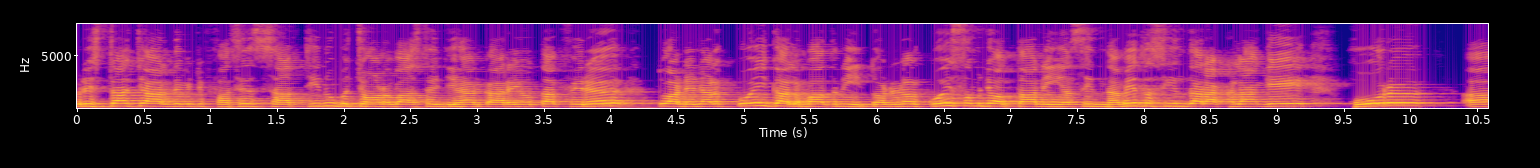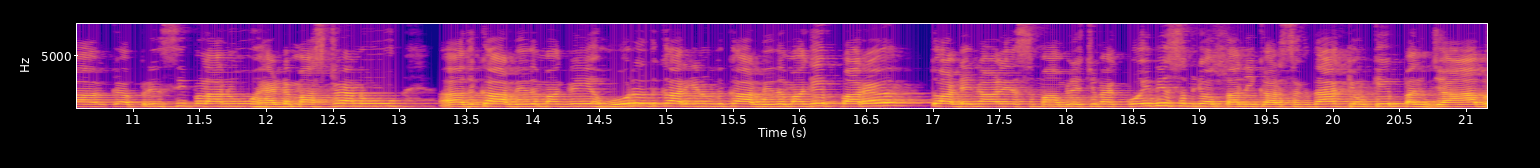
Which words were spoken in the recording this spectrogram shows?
ਭ੍ਰਿਸ਼ਟਾਚਾਰ ਦੇ ਵਿੱਚ ਫਸੇ ਸਾਥੀ ਨੂੰ ਬਚਾਉਣ ਵਾਸਤੇ ਜਿਹਾ ਕਰ ਰਹੇ ਹੋ, ਤਾਂ ਫਿਰ ਤੁਹਾਡੇ ਨਾਲ ਕੋਈ ਗੱਲਬਾਤ ਨਹੀਂ, ਤੁਹਾਡੇ ਨਾਲ ਕੋਈ ਸਮਝੌਤਾ ਨਹੀਂ। ਅਸੀਂ ਨਵੇਂ ਤਹਿਸੀਲਦਾਰ ਰੱਖ ਲਾਂਗੇ। ਹੋਰ ਪ੍ਰਿੰਸੀਪਲਾਂ ਨੂੰ ਹੈੱਡ ਮਾਸਟਰਾਂ ਨੂੰ ਅਧਿਕਾਰ ਦੇ ਦੇਵਾਂਗੇ, ਹੋਰ ਅਧਿਕਾਰੀਆਂ ਨੂੰ ਅਧਿਕਾਰ ਦੇ ਦੇਵਾਂਗੇ, ਪਰ ਤੁਹਾਡੇ ਨਾਲ ਇਸ ਮਾਮਲੇ 'ਚ ਮੈਂ ਕੋਈ ਵੀ ਸਮਝੌਤਾ ਨਹੀਂ ਕਰ ਸਕਦਾ, ਕਿਉਂਕਿ ਪੰਜਾਬ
